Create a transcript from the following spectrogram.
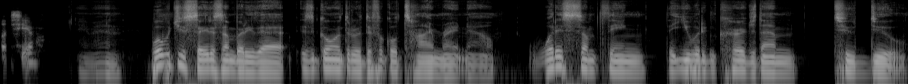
bless you. Amen. What would you say to somebody that is going through a difficult time right now? What is something that you would encourage them to do?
